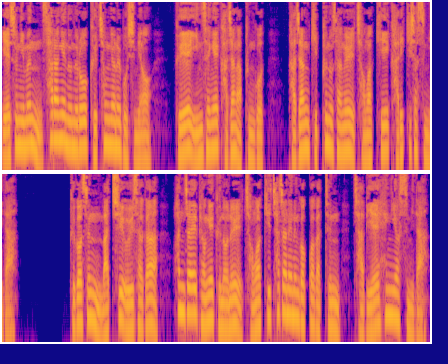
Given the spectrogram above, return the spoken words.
예수님은 사랑의 눈으로 그 청년을 보시며 그의 인생의 가장 아픈 곳, 가장 깊은 우상을 정확히 가리키셨습니다. 그것은 마치 의사가 환자의 병의 근원을 정확히 찾아내는 것과 같은 자비의 행위였습니다.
